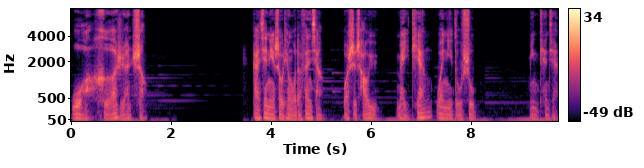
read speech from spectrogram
我和人生。感谢您收听我的分享，我是超宇，每天为你读书，明天见。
